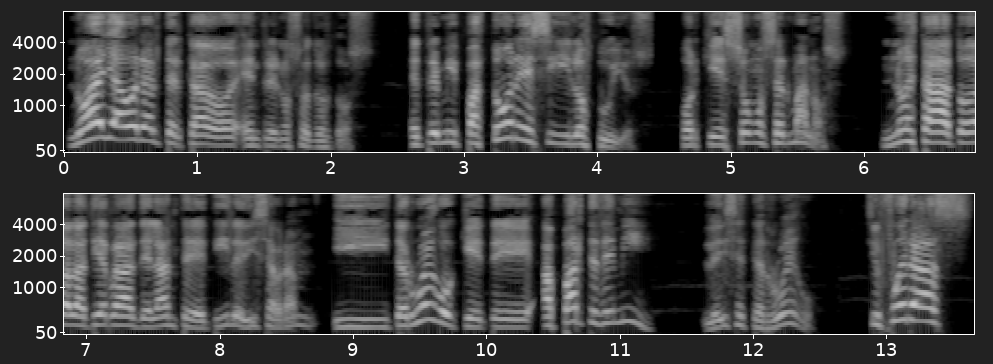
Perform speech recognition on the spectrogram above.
no hay ahora altercado entre nosotros dos, entre mis pastores y los tuyos, porque somos hermanos. No está toda la tierra delante de ti, le dice Abraham, y te ruego que te apartes de mí. Le dice, te ruego. Si fueras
